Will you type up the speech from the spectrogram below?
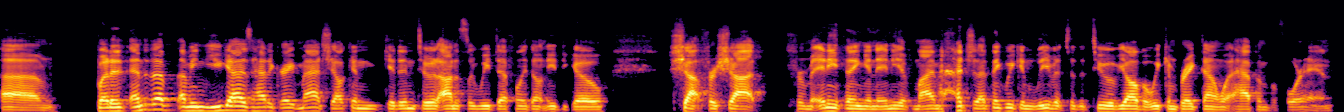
Um, but it ended up, I mean, you guys had a great match. Y'all can get into it. Honestly, we definitely don't need to go shot for shot from anything in any of my matches. I think we can leave it to the two of y'all, but we can break down what happened beforehand.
